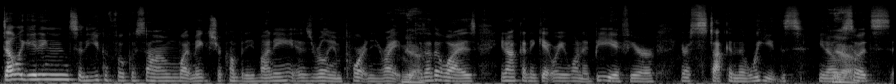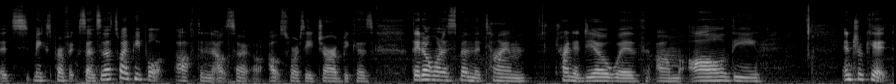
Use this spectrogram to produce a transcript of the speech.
Delegating so that you can focus on what makes your company money is really important. You're right because Yeah. otherwise you're not going to get where you want to be if you're you're stuck in the weeds. You know, Yeah. so it's it's makes perfect sense. And that's why people often outsource, outsource HR because they don't want to spend the time trying to deal with um, all the intricate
